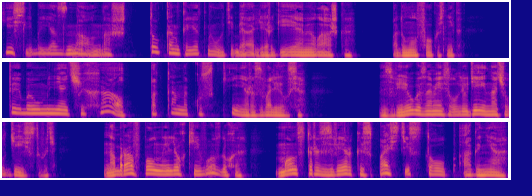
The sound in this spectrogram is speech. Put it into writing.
«Если бы я знал, на что конкретно у тебя аллергия, милашка», — подумал фокусник, — «ты бы у меня чихал, пока на куски не развалился». Зверюга заметил людей и начал действовать. Набрав полные легкие воздуха, Монстр зверг из пасти столб огня,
